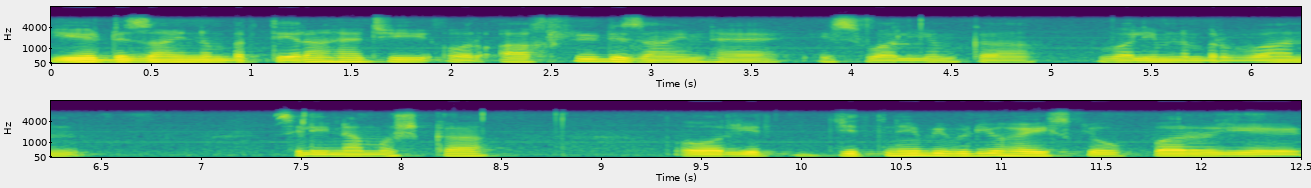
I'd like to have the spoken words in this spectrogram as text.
ये डिज़ाइन नंबर तेरह है जी, और आखिरी डिज़ाइन है इस वॉल्यूम का। वॉल्यूम नंबर वन, सलीना मुश्क और ये जितनी भी वीडियो है, इसके ऊपर ये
